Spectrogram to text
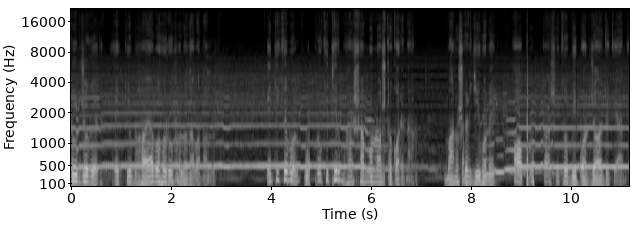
দুর্যোগের একটি ভয়াবহ রূপ হলো দাবানল। এটি কেবল প্রকৃতির ভারসাম্য নষ্ট করে না, মানুষের জীবনে অপ্রত্যাশিত বিপর্যয় ডেকে আনে।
